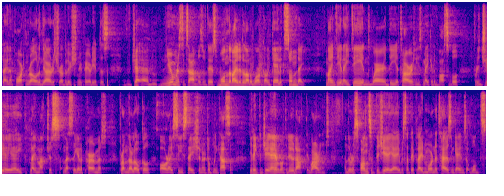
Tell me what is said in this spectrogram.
play an important role in the Irish revolutionary period. There's uh, numerous examples of this. One that I did a lot of work on, Gaelic Sunday. 1918, where the authorities make it impossible for the GAA to play matches unless they get a permit from their local RIC station or Dublin Castle. Do you think the GAA were going to do that? They weren't. And the response of the GAA was that they played more than a thousand games at once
